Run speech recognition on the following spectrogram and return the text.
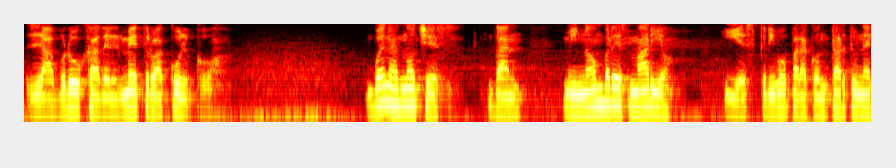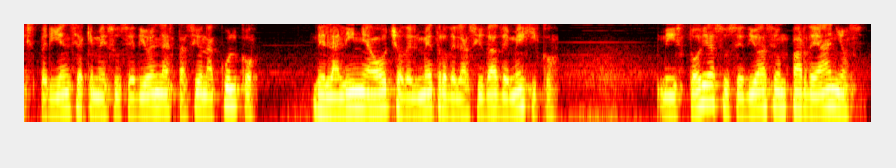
La bruja del metro Aculco. Buenas noches, Dan. Mi nombre es Mario y escribo para contarte una experiencia que me sucedió en la estación Aculco, de la línea 8 del metro de la Ciudad de México. Mi historia sucedió hace un par de años,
